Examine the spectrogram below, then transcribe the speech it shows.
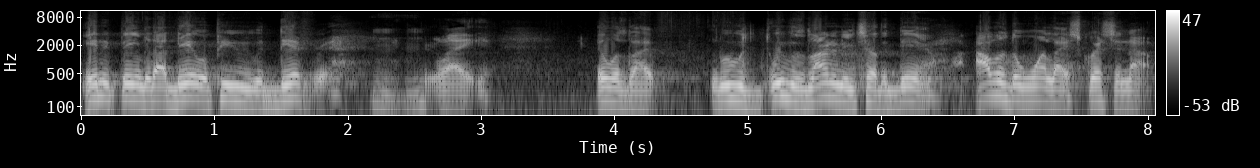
anything that I did with Pee Wee was different. Like it was like we was we was learning each other then. I was the one like scratching out.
